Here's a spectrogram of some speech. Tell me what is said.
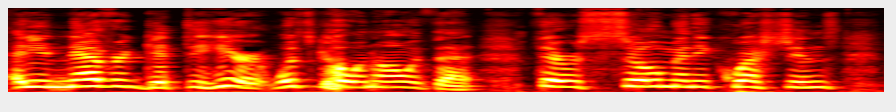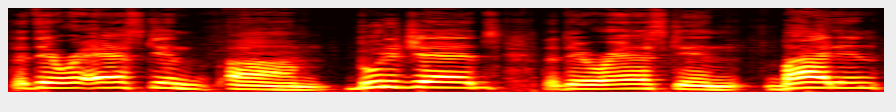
and you never get to hear it. What's going on with that? There were so many questions that they were asking um, Buttigieg, that they were asking Biden,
